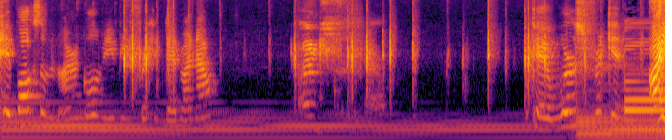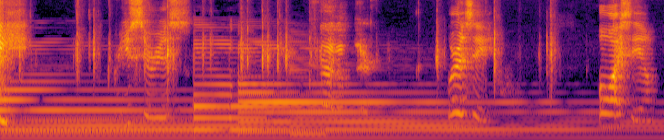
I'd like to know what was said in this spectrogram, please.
Hitbox of an iron golem, you'd be freaking dead by now. Okay, where's freaking I? Are you serious? He's not up there. Where is he? Oh, I see him.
